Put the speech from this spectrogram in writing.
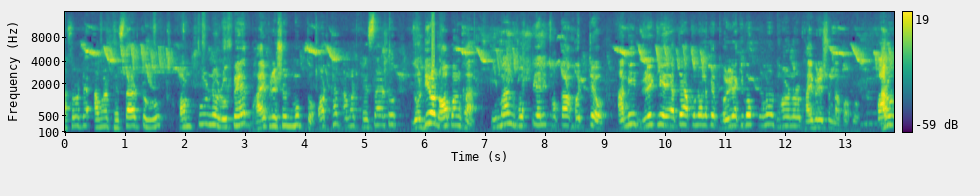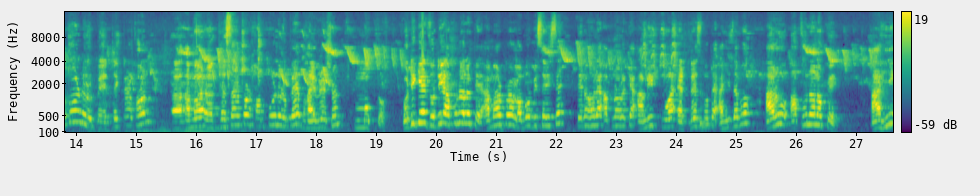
আচলতে আমাৰ ফেচাৰটো সম্পূৰ্ণৰূপে ভাইব্ৰেশ্যন মুক্ত। অৰ্থাৎ আমাৰ ফেচাৰটো যদিও নপাংখা ইমান শক্তিশালী থকা সত্বেও আমি ডিৰেক্টলি ইয়াতে আপোনালোকে ধৰি ৰাখিব কোনো ধৰণৰ ভাইব্ৰেশ্যন নাপাব। সম্পূৰ্ণৰূপে ট্ৰেক্টৰখন আমাৰ ফেচাৰখন সম্পূৰ্ণৰূপে ভাইব্ৰেশ্যন মুক্ত। গতিকে যদি আপোনালোকে আমাৰ পৰা ল'ব বিচাৰিছে, তেনেহ'লে আপোনালোকে আমি কোৱা এড্ৰেছ মতে আহি যাব আৰু আপোনালোকে আহি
